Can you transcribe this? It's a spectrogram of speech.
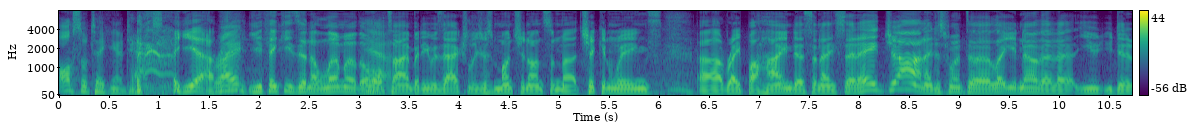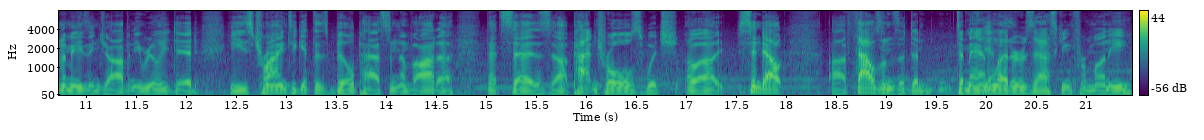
also taking a taxi. yeah. Right? You think he's in a limo the Yeah. whole time, but he was actually just munching on some uh, chicken wings uh, right behind us. And I said, Hey, John, I just wanted to let you know that uh, you, you did an amazing job. And he really did. He's trying to get this bill passed in Nevada that says uh, patent trolls, which uh, send out uh, thousands of dem- demand Yes. letters asking for money.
